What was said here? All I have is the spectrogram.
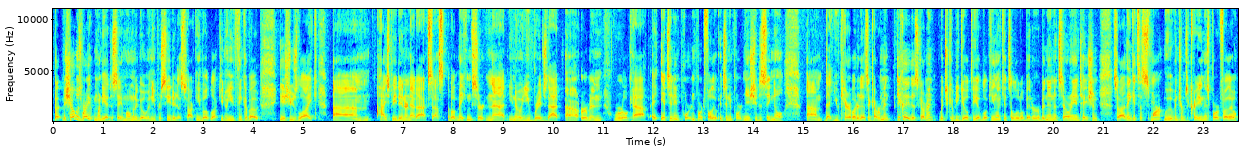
But Michelle was right when he had to say a moment ago when he preceded us, talking about, look, you know, you think about issues like um, high speed internet access, about making certain that, you know, you bridge that uh, urban rural gap. It's an important portfolio, it's an important issue to signal um, that you care about it as a government, particularly this government, which could be guilty of looking like it's a little bit urban in its orientation. So I think it's a smart move in terms of creating this portfolio.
